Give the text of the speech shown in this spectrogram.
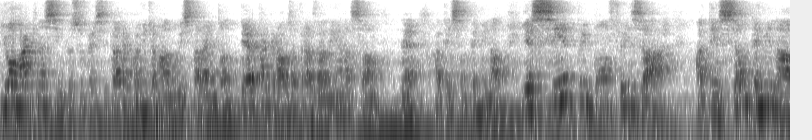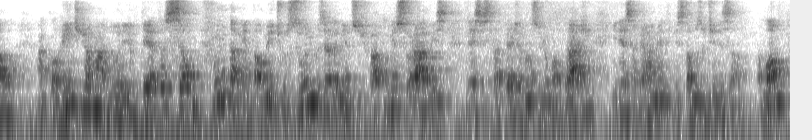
E uma máquina simples superexcitada, a corrente armadura estará então 30 graus atrasada em relação né, à tensão terminal. E é sempre bom frisar, a tensão terminal, a corrente de armadura e o teta são fundamentalmente os únicos elementos de fato mensuráveis nessa estratégia nossa de abordagem e nessa ferramenta que estamos utilizando, tá bom?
